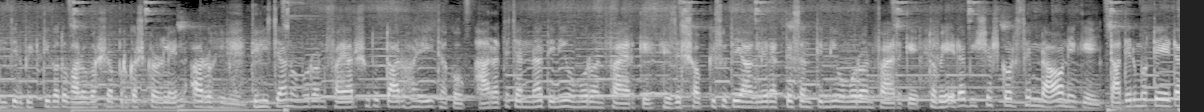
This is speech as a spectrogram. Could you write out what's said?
নিজের ব্যক্তিগত ভালোবাসা প্রকাশ করলেন আরোহী মিম তিনি চান ওমরন ফায়ার শুধু তার হয়েই থাকুক। হারাতে চান না তিনি ওমরন ফায়ারকে নিজের সবকিছু দিয়ে আগলে রাখতে চান তিনি ওমরন ফায়ারকে তবে এটা বিশ্বাস করছেন না অনেকেই। তাদের মতে এটা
